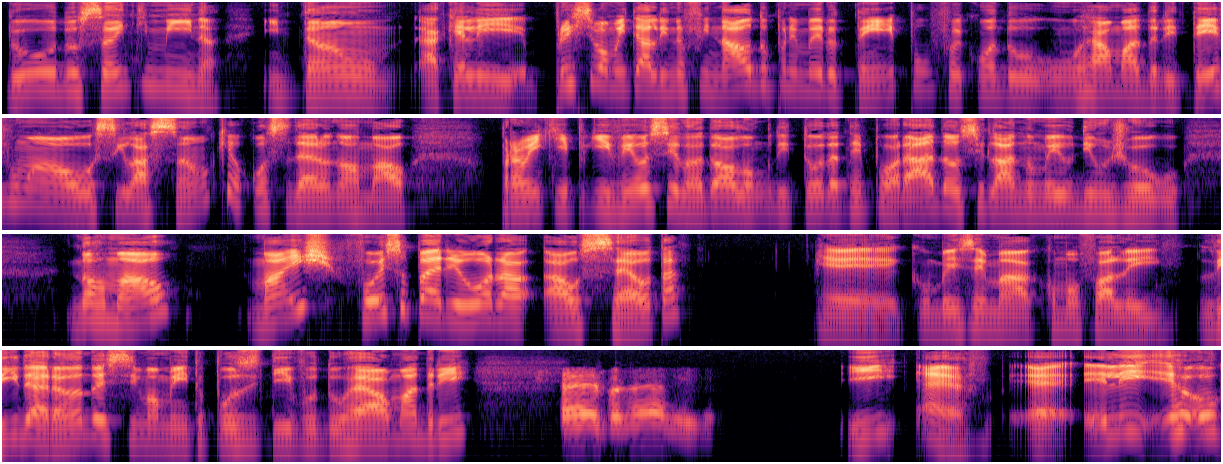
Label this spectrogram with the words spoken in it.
do, do Santi Mina. Então, aquele, principalmente ali no final do primeiro tempo, foi quando o Real Madrid teve uma oscilação, que eu considero normal para uma equipe que vem oscilando ao longo de toda a temporada, oscilar no meio de um jogo normal, mas foi superior a- ao Celta, é, com o Benzema, como eu falei, liderando esse momento positivo do Real Madrid. É, né, amigo? E é, é, ele, eu,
